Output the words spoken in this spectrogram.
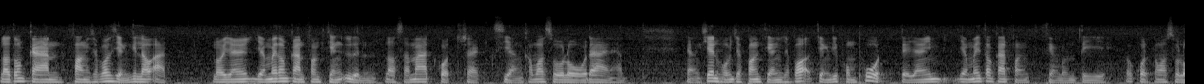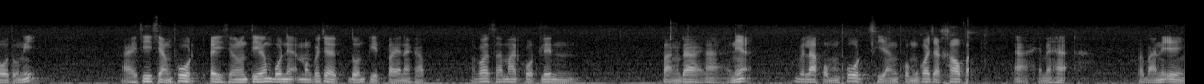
เราต้องการฟังเฉพาะเสียงที่เราอัด เรายังยังไม่ต้องการฟังเสียงอื่น เราสามารถกดแทร็กเสียงคำว่าโซโลได้นะครับ อย่างเช่นผมจะฟังเสียงเฉพาะเสียงที่ผมพูด แต่ยังยังไม่ต้องการฟังเสียงดนตรี ก็กดคำว่าโซโลตรงนี้ไอ้ที่เสียงพูดเอ้ยเสียงดนตรีข้างบนเนี่ยมันก็จะโดนปิดไปนะครับแล้วก็สามารถกดเล่นฟังได้อ่าอันเนี้ยเวลาผมพูดเสียงผมก็จะเข้าไปอ่าเห็นไหมฮะประมาณนี้เอง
